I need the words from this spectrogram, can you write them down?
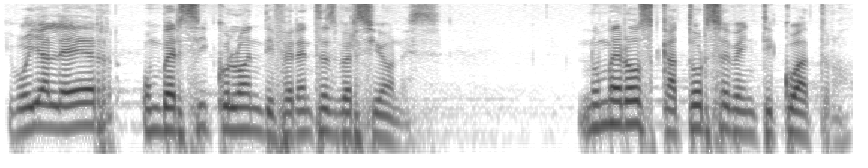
Y voy a leer un versículo en diferentes versiones. Números 14, 24.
